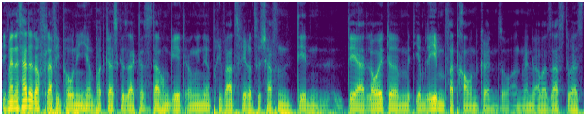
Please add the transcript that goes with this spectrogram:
ich meine, das hatte doch Fluffy Pony hier im Podcast gesagt, dass es darum geht, irgendwie eine Privatsphäre zu schaffen, den, der Leute mit ihrem Leben vertrauen können. So. Und wenn du aber sagst, du hast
